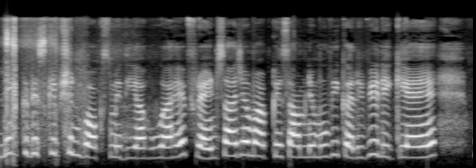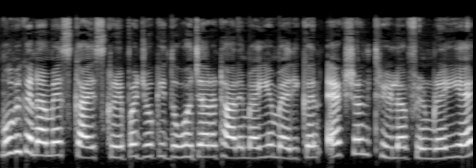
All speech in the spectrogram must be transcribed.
लिंक डिस्क्रिप्शन बॉक्स में दिया हुआ है। फ्रेंड्स आज हम आपके सामने मूवी का रिव्यू लेके आए हैं। मूवी का नाम है स्काई स्क्रेपर जो कि दो हज़ार अठारह में आई अमेरिकन एक्शन थ्रिलर फ़िल्म रही है।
